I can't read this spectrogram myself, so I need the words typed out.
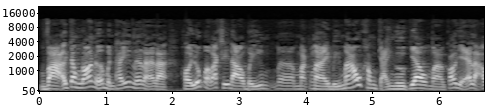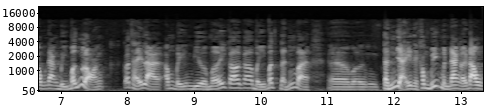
Và ở trong đó nữa mình thấy nữa là là hồi lúc mà bác sĩ Đào bị ờ, mặt mày bị máu không chạy ngược vô mà có vẻ là ông đang bị bấn loạn có thể là ông bị vừa mới có có bị bất tỉnh và uh, tỉnh dậy thì không biết mình đang ở đâu.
